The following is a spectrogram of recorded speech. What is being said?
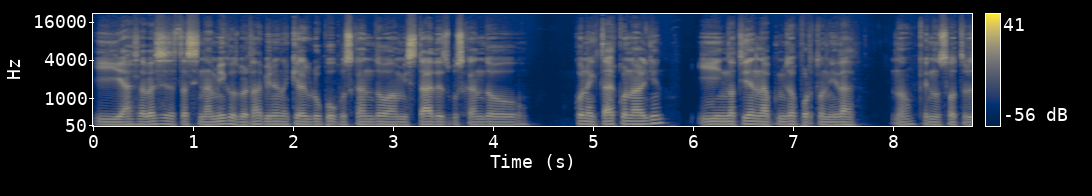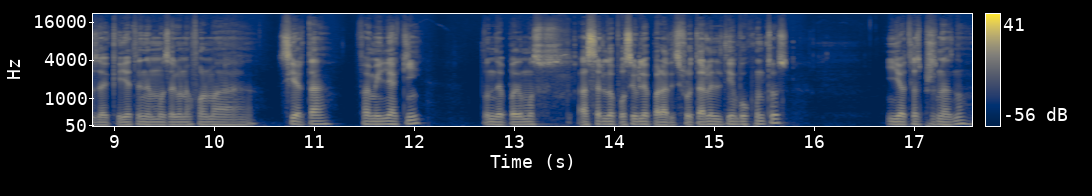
y hasta a veces hasta sin amigos, ¿verdad? Vienen aquí al grupo buscando amistades, buscando conectar con alguien y no tienen la misma oportunidad, ¿no? Que nosotros de que ya tenemos de alguna forma cierta familia aquí donde podemos hacer lo posible para disfrutar el tiempo juntos y otras personas no,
